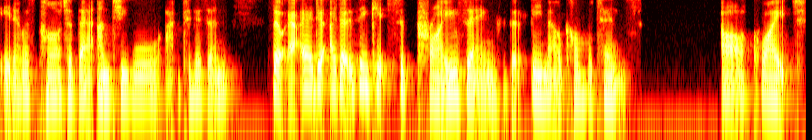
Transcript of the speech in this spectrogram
you know as part of their anti-war activism. So I, I, don't think it's surprising that female combatants are quite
